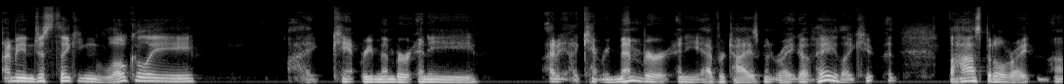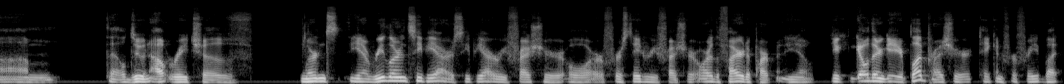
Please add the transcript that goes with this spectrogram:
I mean, just thinking locally, I can't remember any. I mean, I can't remember any advertisement, right? Of hey, like the hospital, right? Um, they'll do an outreach of learn, you know, relearn CPR, CPR refresher, or first aid refresher, or the fire department. You know, you can go there and get your blood pressure taken for free, but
